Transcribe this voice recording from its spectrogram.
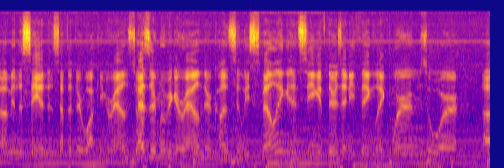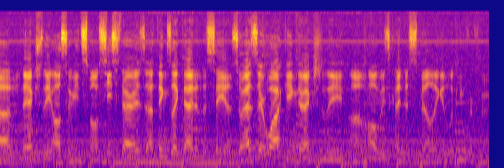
um, in the sand and stuff that they're walking around. So as they're moving around, they're constantly smelling and seeing if there's anything like worms or um, they actually also eat small sea stars, uh, things like that in the sand. So as they're walking, they're actually um, always kind of smelling and looking for food.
